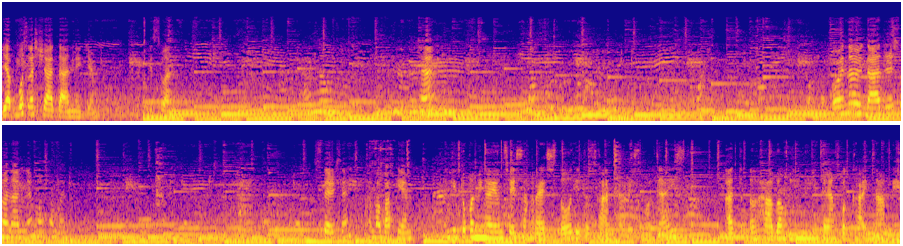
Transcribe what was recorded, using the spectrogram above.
Yap, boss aşağıda anneciğim. This one. Huh? Oh, no, the address one ano mo sa eh? Ama bakyem. Nandito kami ngayon sa isang resto dito sa Antares Mall, guys. At uh, habang hinihintay ang pagkain namin,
